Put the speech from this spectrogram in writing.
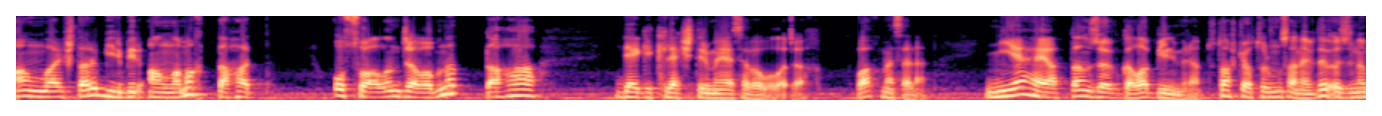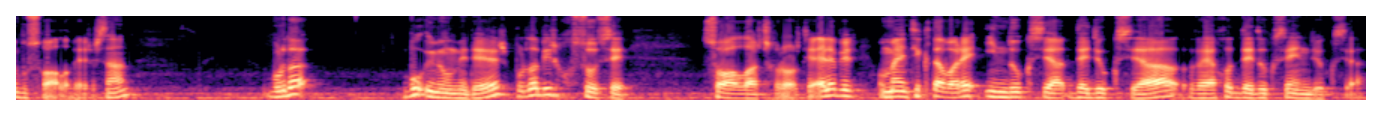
anlayışları bir-bir anlamaq daha o sualın cavabına daha dəqiqləşdirməyə səbəb olacaq. Bax məsələn, niyə həyatdan zövq ala bilmirəm? Tutaq ki, oturmusan evdə özünə bu sualı verirsən. Burada bu ümumidir. Burada bir xüsusi suallar çıxır ortaya. Elə bil o məntiqdə var ya, induksiya, deduksiya və yaxud deduksiya, induksiya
